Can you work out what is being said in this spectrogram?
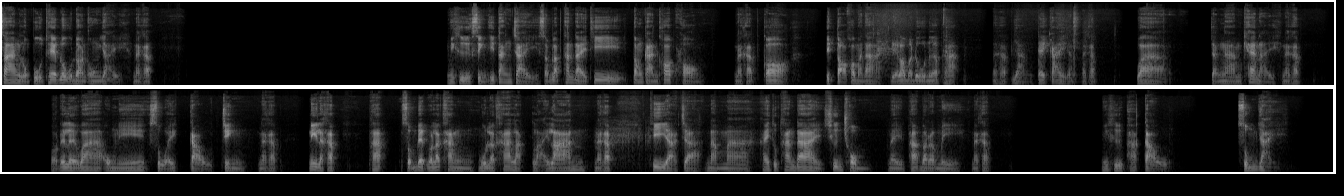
สร้างหลวงปู่เทพโลกอุดรองค์ใหญ่นะครับ นี่คือสิ่งที่ตั้งใจสำหรับท่านใดที่ต้องการครอบครองนะครับ ก็ติดต่อเข้ามาได้ เดี๋ยวเรามาดูเนื้อพระนะครับ อย่างใกล้ ๆกันนะครับ ว่าจะงามแค่ไหนนะครับ บอกได้เลยว่าองค์นี้สวยเก่าจริงนะครับ นี่แหละครับ พระสมเด็จวัดระฆังมูลค่าหลักหลายล้านนะครับ ที่อยากจะนำมาให้ทุกท่านได้ชื่นชมในพระบารมีนะครับ นี่คือพระเก่าซุ้มใหญ่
